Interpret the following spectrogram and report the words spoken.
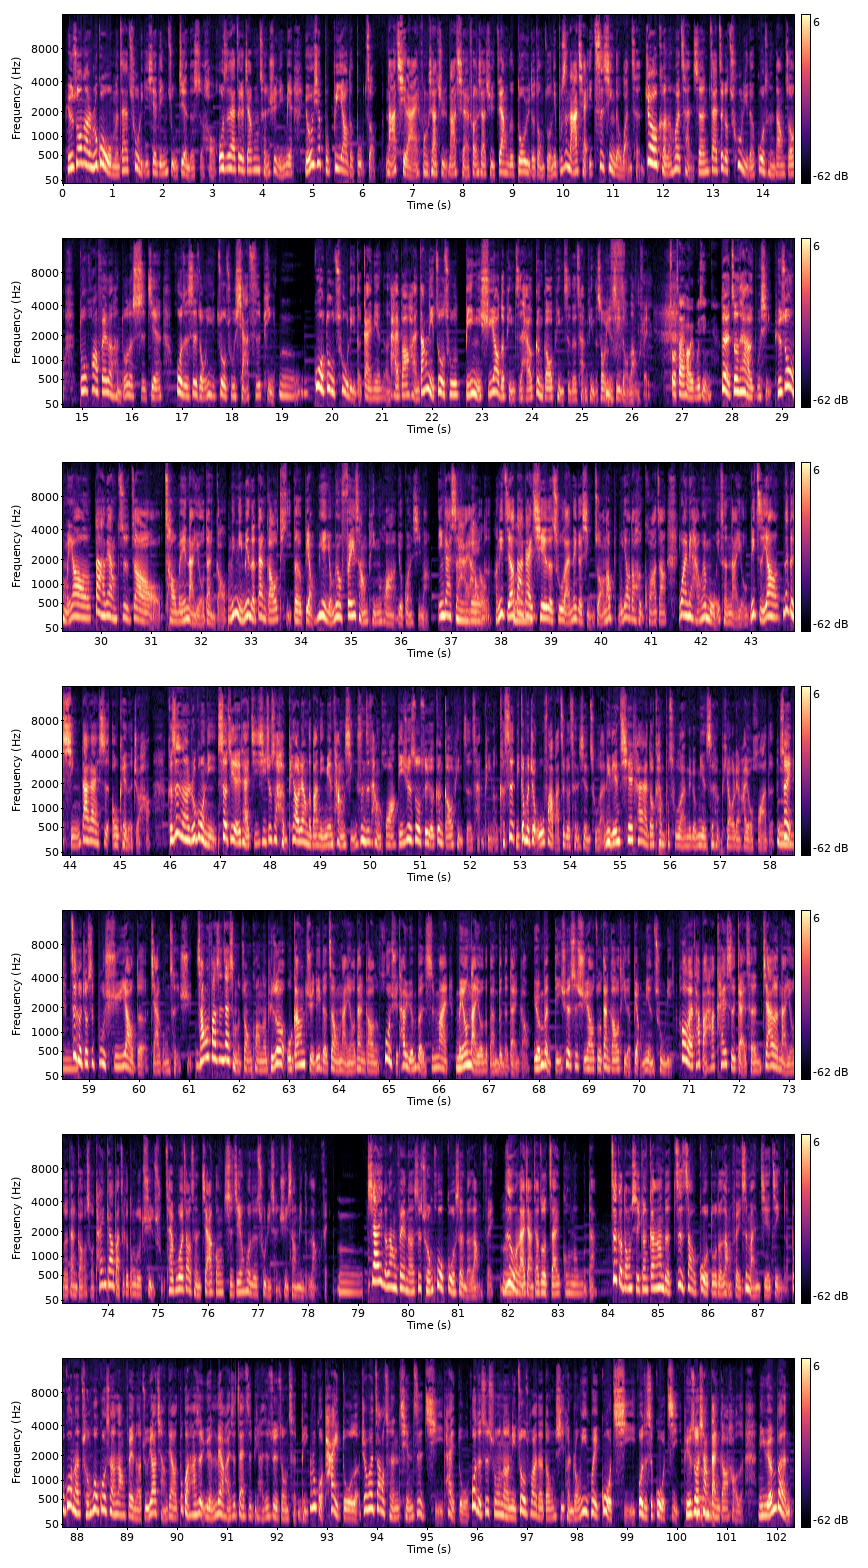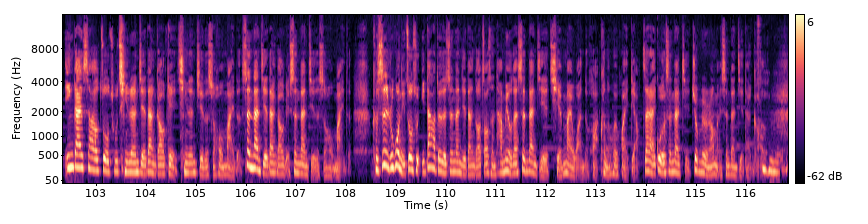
比如说呢，如果我们在处理一些零组件的时候，或是在这个加工程序里面有一些不必要的步骤。拿起来放下去，拿起来放下去，这样子多余的动作，你不是拿起来一次性的完成，就有可能会产生在这个处理的过程当中多花费了很多的时间，或者是容易做出瑕疵品。嗯，过度处理的概念呢，还包含当你做出比你需要的品质还要更高品质的产品的时候，也是一种浪费。做太好也不行，对，做太好也不行。比如说，我们要大量制造草莓奶油蛋糕，你里面的蛋糕体的表面有没有非常平滑，有关系吗？应该是还好的。嗯、你只要大概切得出来那个形状，嗯、然后不要到很夸张，外面还会抹一层奶油，你只要那个形大概是 OK 的就好。可是呢，如果你设计了一台机器，就是很漂亮的把里面烫形，甚至烫花，的确做出一个更高品质的产品了。可是你根本就无法把这个呈现出来，你连切开来都看不出来那个面是很漂亮还有花的，所以这个就是不需要的加工程序。常会发生在什么状况呢？比如说我刚刚举例的这种奶油蛋糕呢，或许它原本是卖没有奶油的版本的蛋糕，原本的确是需要做蛋糕体的表面处理。后来他把它开始改成加了奶油的蛋糕的时候，他应该要把这个动作去除，才不会造成加工时间或者处理程序上面的浪费。嗯，下一个浪费呢是存货过剩的浪费，日文来讲叫做在库の无駄。这个东西跟刚刚的制造过多的浪费是蛮接近的。不过呢，存货过剩的浪费呢，主要强调不管它是原料还是再制品还是最终成品，如果太多了，就会造成前置期太多，或者是说呢，你做出来的东西很容易会过期或者是过季。比如说像蛋糕好了，你原本应该是要做出情人节蛋糕给情人节的时候卖的，圣诞节蛋糕给圣诞节的时候卖的。可是如果你做出一大堆的圣诞节蛋糕，造成它没有在圣诞节前卖完的话，可能会坏掉。再来过了圣诞节就没有人要买圣诞节蛋糕了，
